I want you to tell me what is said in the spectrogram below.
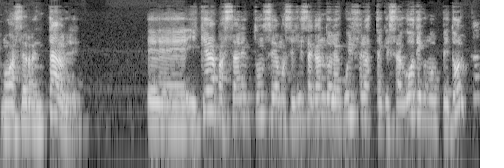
no va a ser rentable. Eh, ¿Y qué va a pasar entonces? ¿Vamos a seguir sacando el acuífero hasta que se agote como en Petorca?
